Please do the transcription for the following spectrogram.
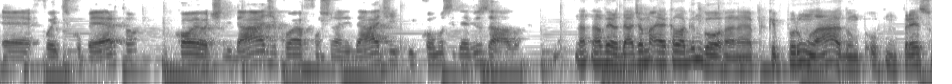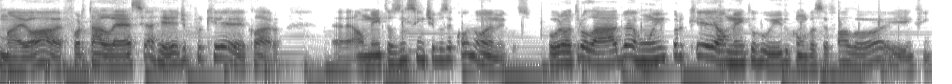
é, foi descoberto, qual é a utilidade, qual é a funcionalidade e como se deve usá-lo. Na, na, verdade, é, é aquela gangorra, né? Porque, por um lado, um, um preço maior fortalece a rede, porque, claro, é, aumenta os incentivos econômicos. Por outro lado, é ruim porque aumenta o ruído, como você falou, e, enfim,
